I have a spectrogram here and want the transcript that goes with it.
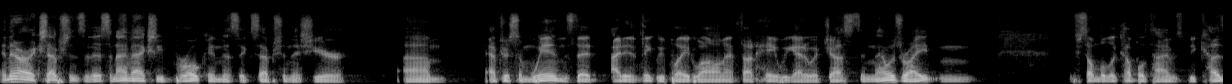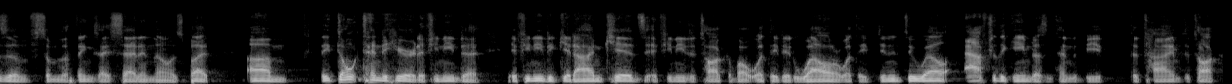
And there are exceptions to this, and I've actually broken this exception this year. Um, after some wins that I didn't think we played well, and I thought, hey, we got to adjust, and that was right, and we stumbled a couple of times because of some of the things I said in those, but um, they don't tend to hear it. If you need to, if you need to get on kids, if you need to talk about what they did well or what they didn't do well, after the game doesn't tend to be the time to talk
